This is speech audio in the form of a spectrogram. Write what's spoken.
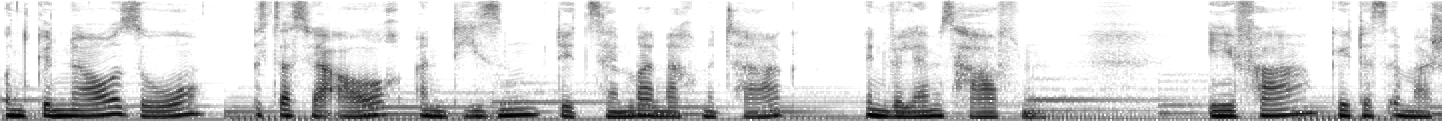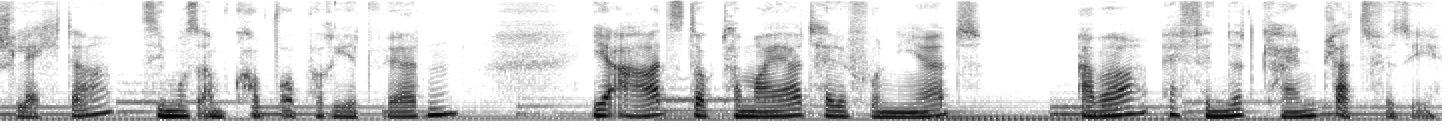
Und genau so ist das ja auch an diesem Dezembernachmittag in Wilhelmshaven. Eva geht es immer schlechter, sie muss am Kopf operiert werden. Ihr Arzt Dr. Meyer telefoniert, aber er findet keinen Platz für sie.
